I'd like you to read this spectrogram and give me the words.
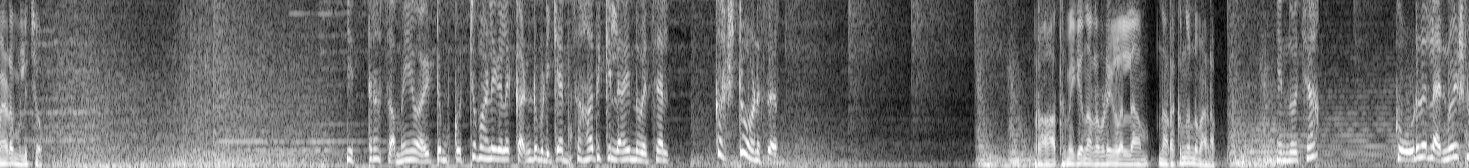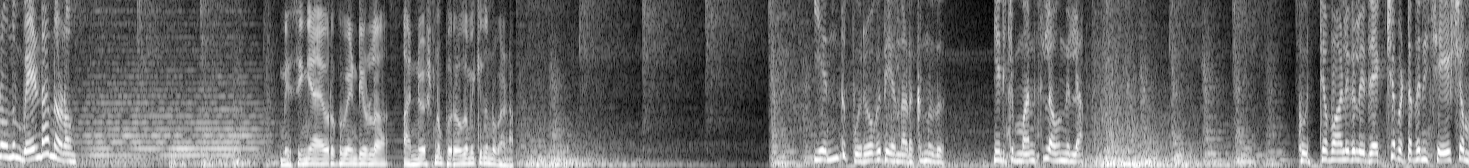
മാഡം വിളിച്ചോ? ഇത്ര സമയമായിട്ടും കുറ്റവാളികളെ കണ്ടുപിടിക്കാൻ സാധിക്കില്ല എന്ന് വെച്ചാൽ കഷ്ടമാണ് സർ. പ്രാഥമിക നടപടികളെല്ലാം നടക്കുന്നുണ്ട് മാഡം. എന്നുവെച്ചാ കൂടുതൽ അന്വേഷണമൊന്നും വേണ്ടെന്നാണോ? മിസ്സിംഗ് ആയവർക്ക് വേണ്ടിയുള്ള അന്വേഷണം പുരോഗമിക്കുന്നുണ്ട് മാഡം. എന്ത് പുരോഗതിയാണ് നടക്കുന്നത്? എനിക്ക് മനസ്സിലാവുന്നില്ല. കുറ്റവാളികൾ രക്ഷപ്പെട്ടതിന് ശേഷം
